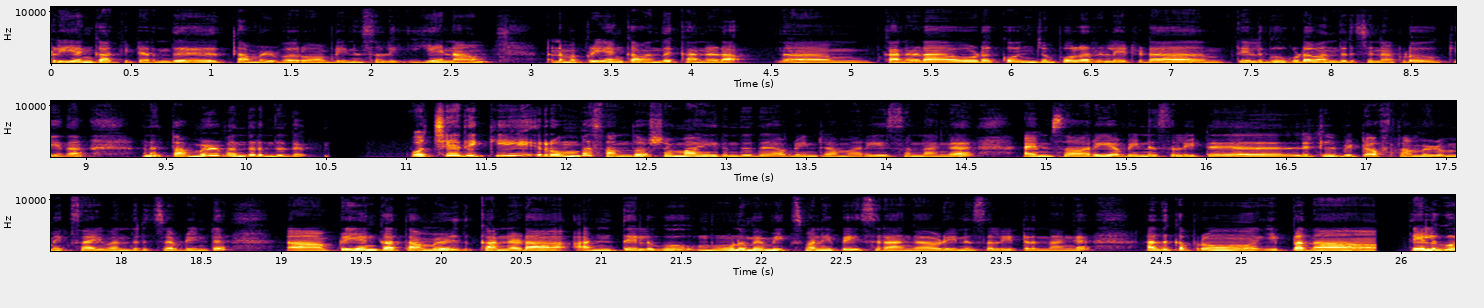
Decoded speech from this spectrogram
பிரியங்கா கிட்டேருந்து தமிழ் வரும் அப்படின்னு சொல்லி. ஏன்னா நம்ம பிரியங்கா வந்து கன்னடா. கன்னடாவோட கொஞ்சம் போல் ரிலேட்டடாக தெலுங்கு கூட வந்துருச்சுன்னா கூட ஓகே தான். ஆனால் தமிழ் வந்திருந்தது. ஒச்சேதிக்கு ரொம்ப சந்தோஷமாக இருந்தது அப்படின்ற மாதிரி சொன்னாங்க. ஐ எம் சாரி அப்படின்னு சொல்லிட்டு லிட்டில் பிட் ஆஃப் தமிழும் மிக்ஸ் ஆகி வந்துருச்சு அப்படின்ட்டு பிரியங்கா தமிழ் கன்னடா அண்ட் தெலுங்கு மூணுமே மிக்ஸ் பண்ணி பேசுகிறாங்க அப்படின்னு சொல்லிட்டு இருந்தாங்க. அதுக்கப்புறம் இப்போ தான் தெலுங்கு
